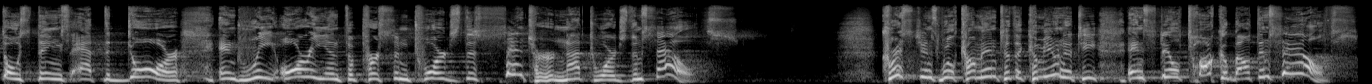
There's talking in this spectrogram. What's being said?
those things at the door and reorient the person towards the center, not towards themselves. Christians will come into the community and still talk about themselves.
